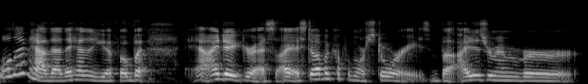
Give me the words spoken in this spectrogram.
Well, they've had that. They had the UFO, but I digress. I, I still have a couple more stories, but I just remember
